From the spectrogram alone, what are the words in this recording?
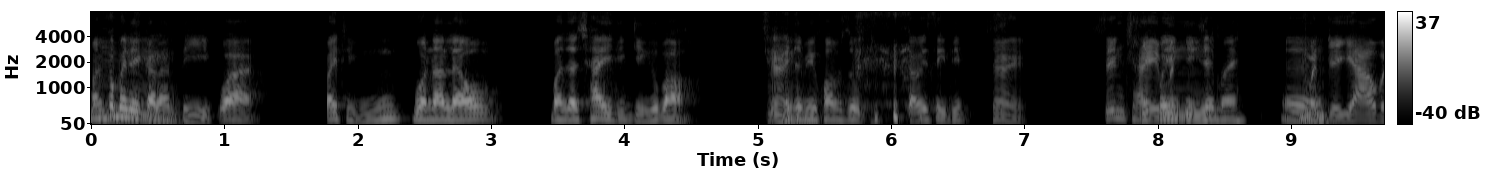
มันก็ไม่ได้อืมการันตีอีกว่า ไปถึงวันนั้นแล้วมันจะใช่จริง ๆ หรือเปล่า ใช่ มันจะมีความสุขกับไอ้สิ่งที่ใช่ เส้นชัคิดยไว้มัจนริงๆใช่ไหมเออมันจะยาวไป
